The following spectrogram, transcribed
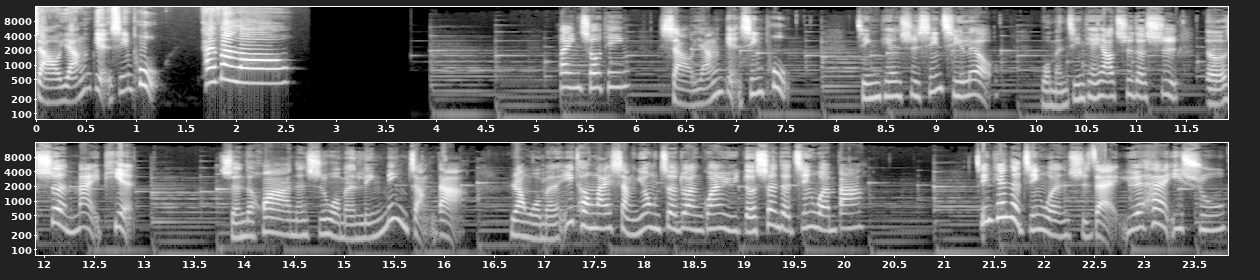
小羊点心铺开饭喽！欢迎收听小羊点心铺。今天是星期六，我们今天要吃的是得胜麦片。神的话能使我们灵命长大，让我们一同来享用这段关于得胜的经文吧。今天的经文是在约翰一书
